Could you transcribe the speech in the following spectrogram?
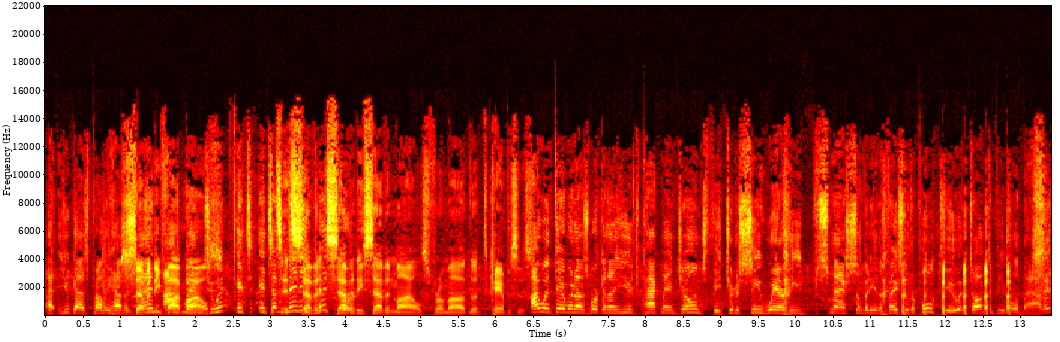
uh, you guys probably haven't 75 been. I've miles? been to it. It's it's, it's a mini it's seven, Pittsburgh. 77 miles from uh, the campuses. I went there when I was working on a huge Pac-Man Jones feature to see where he smashed somebody in the face with a pool cue and talk to people about it.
